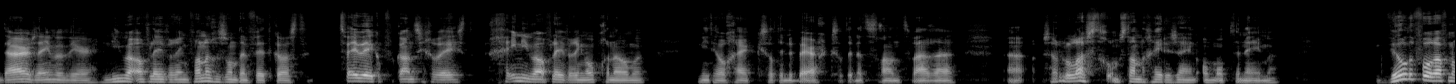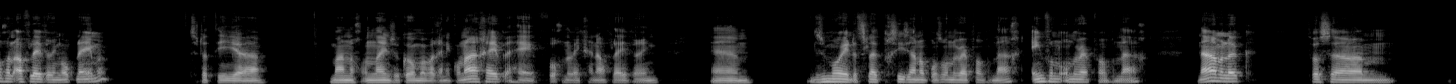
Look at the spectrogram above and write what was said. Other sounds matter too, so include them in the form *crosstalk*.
Daar zijn we weer. Nieuwe aflevering van een Gezond en Fitcast. Twee weken op vakantie geweest. Geen nieuwe aflevering opgenomen. Niet heel gek. Ik zat in de berg, ik zat in het strand. Waar uh, zouden lastige omstandigheden zijn om op te nemen. Ik wilde vooraf nog een aflevering opnemen. Zodat die uh, maandag online zou komen waarin ik kon aangeven. hey, volgende week geen aflevering. Um, dus een mooie, dat sluit precies aan op ons onderwerp van vandaag. Een van de onderwerpen van vandaag. Namelijk, het was um,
